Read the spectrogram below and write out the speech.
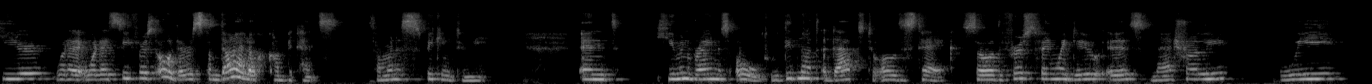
hear what I what I see first. Oh, there is some dialogue competence. Someone is speaking to me. And human brain is old. We did not adapt to all this tech. So the first thing we do is naturally we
